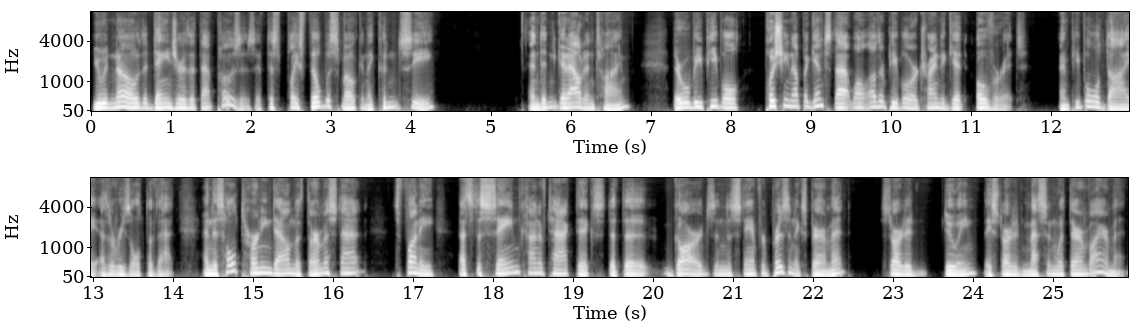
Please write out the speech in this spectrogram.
you would know the danger that that poses. If this place filled with smoke and they couldn't see and didn't get out in time, there will be people pushing up against that while other people are trying to get over it. And people will die as a result of that. And this whole turning down the thermostat, it's funny. That's the same kind of tactics that the guards in the Stanford prison experiment started doing. They started messing with their environment,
